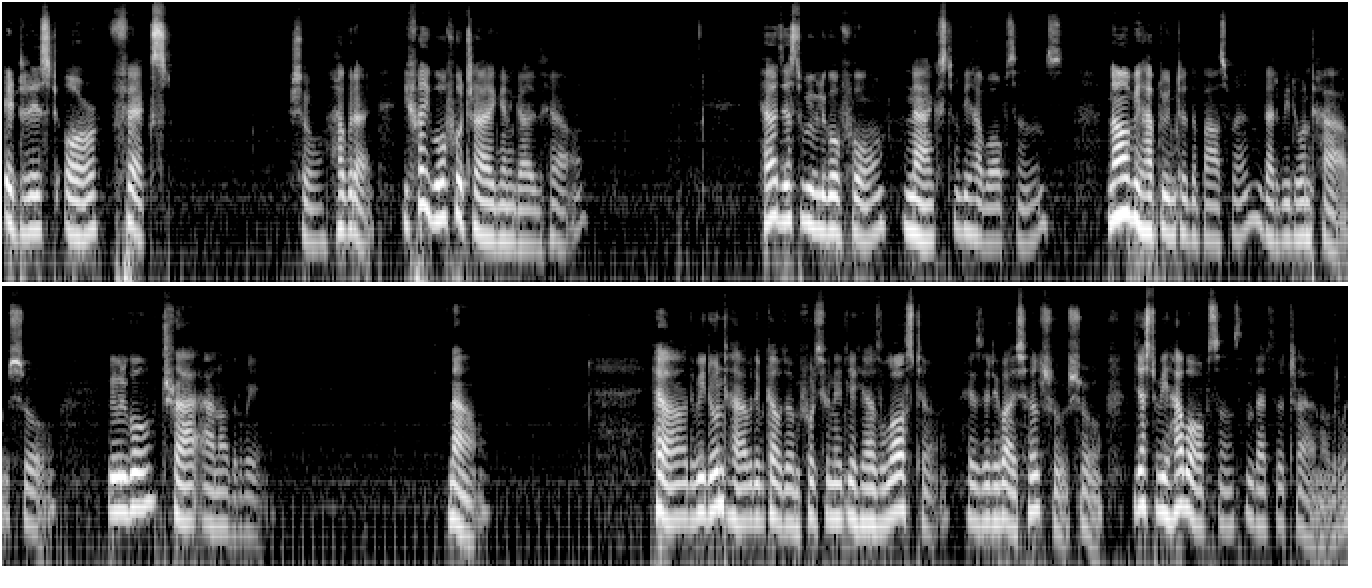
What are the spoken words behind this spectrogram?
addressed or fixed. So how could I? If I go for try again, guys, here here just we will go for next. We have options. Now we have to enter the password that we don't have. So we will go try another way. Now here we don't have because unfortunately he has lost his device also. So just we have options. That's a try another way.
